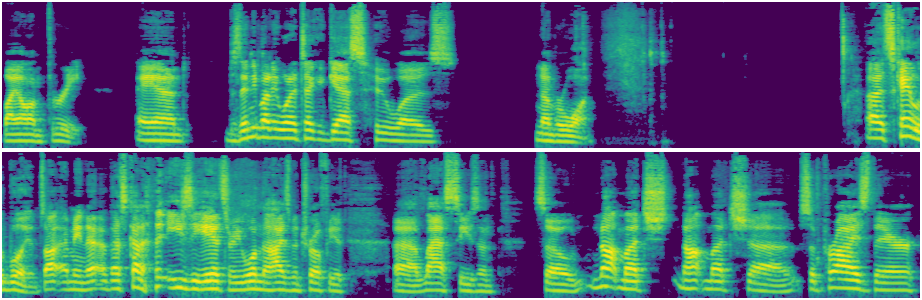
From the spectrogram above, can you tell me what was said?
by On Three. And does anybody want to take a guess who was number one? Uh, it's Caleb Williams. I, I mean, that, that's kind of the easy answer. He won the Heisman Trophy uh, last season, so not much, not much uh, surprise there,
